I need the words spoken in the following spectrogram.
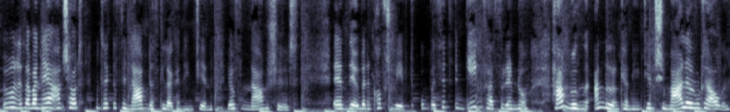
Wenn man es aber näher anschaut, dann trägt es den Namen des Killerkaninchen, wie auf dem Namensschild, ähm, der über dem Kopf schwebt und besitzt im Gegensatz zu dem nur harmlosen anderen Kaninchen schmale rote Augen.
